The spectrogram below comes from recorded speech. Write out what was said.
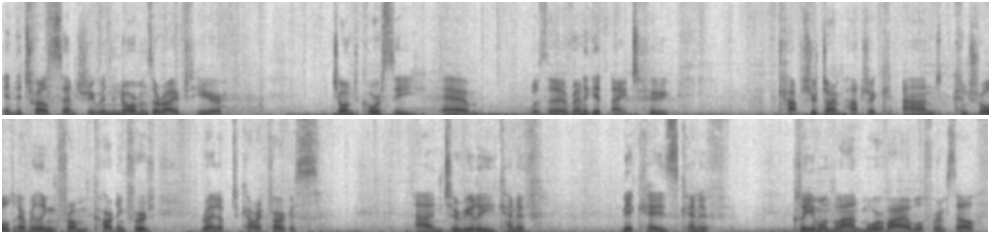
in the 12th century, when the Normans arrived here, John de Courcy um, was a renegade knight who captured Downpatrick and controlled everything from Carlingford right up to Carrickfergus. And to really kind of make his kind of claim on the land more viable for himself,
